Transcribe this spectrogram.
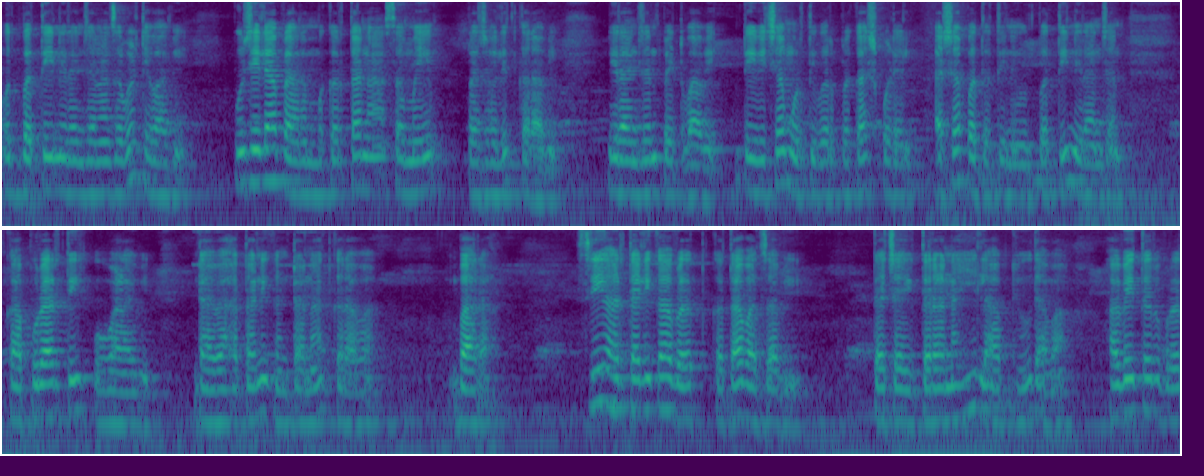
उदबत्ती निरंजनाजवळ ठेवावी. पूजेला प्रारंभ करताना समय प्रज्वलित करावी. निरांजन पेटवावे. देवीच्या मूर्तीवर प्रकाश पडेल अशा पद्धतीने उदबत्ती निरांजन कापुरारती ओवाळावी. डाव्या हाताने घंटानाद करावा. बारा. श्री हरतालिका व्रत कथा वाचावी. त्याच्या इतरांनाही लाभ घेऊ द्यावा. हवे तर व्रत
